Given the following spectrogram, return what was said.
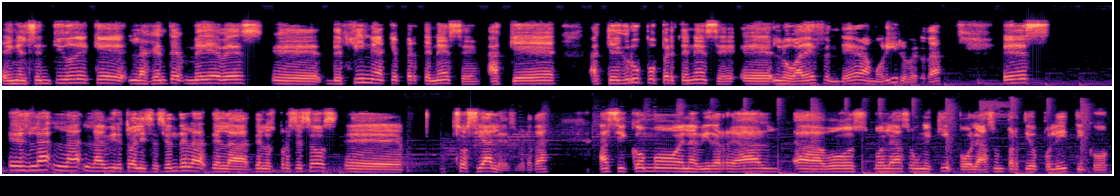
en el sentido de que la gente media vez eh, define a qué pertenece, a qué, a qué grupo pertenece, lo va a defender a morir, ¿verdad? Es es la, la, virtualización de, la, de, la, de los procesos eh, sociales, ¿verdad? Así como en la vida real a vos, vos le das a un equipo, le das a un partido político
